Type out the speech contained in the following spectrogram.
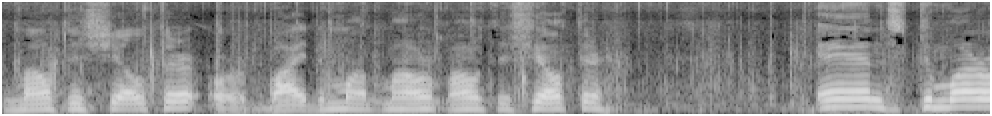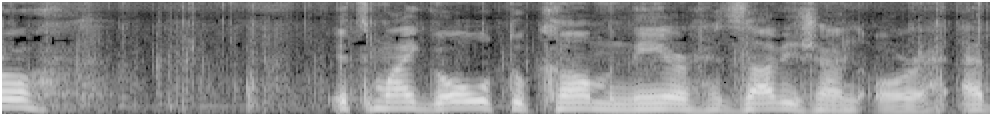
in mountain shelter or by the mountain shelter. And tomorrow it's my goal to come near Zavižan or at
